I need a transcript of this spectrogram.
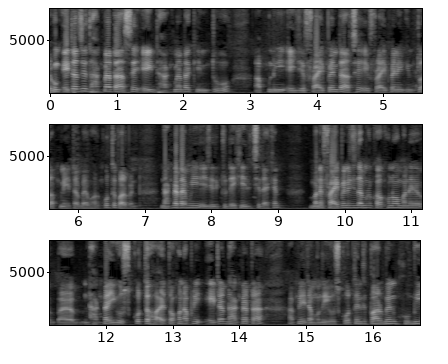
এবং এটা যে ঢাকনাটা আছে, এই ঢাকনাটা কিন্তু আপনি এই যে ফ্রাই প্যানটা আছে, এই ফ্রাই প্যানে কিন্তু আপনি এটা ব্যবহার করতে পারবেন। ঢাকনাটা আমি এই যে একটু দেখিয়ে দিচ্ছি, দেখেন। মানে ফ্রাই প্যানে যদি আপনি কখনও মানে ঢাকনা ইউজ করতে হয়, তখন আপনি এটার ঢাকনাটা আপনি এটার মধ্যে ইউজ করতে পারবেন। খুবই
